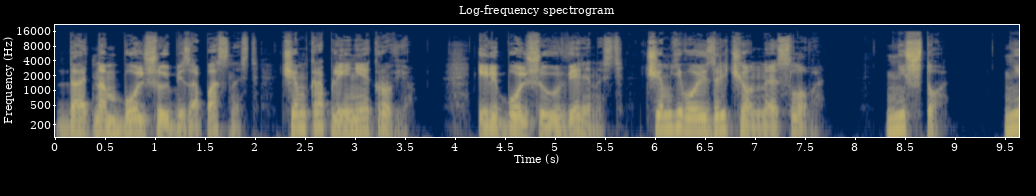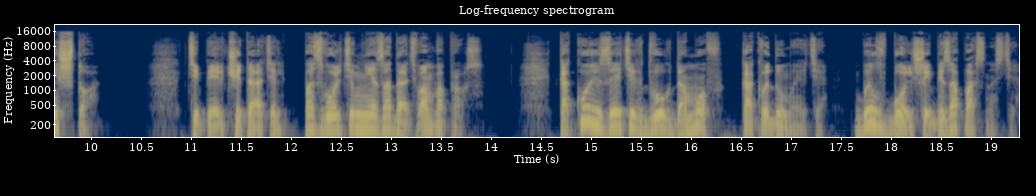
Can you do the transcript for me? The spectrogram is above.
дать нам большую безопасность, чем крапление кровью? Или большую уверенность, чем его изреченное слово? Ничто. Ничто. Теперь, читатель, позвольте мне задать вам вопрос. Какой из этих двух домов, как вы думаете, был в большей безопасности?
